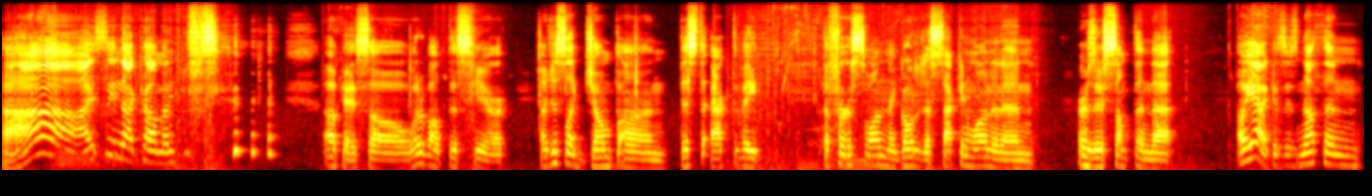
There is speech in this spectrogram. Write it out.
Ah, I seen that coming. okay, so what about this here? I just like jump on this to activate the first one, then go to the second one, and then... Or is there something that... Oh yeah, because there's nothing...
